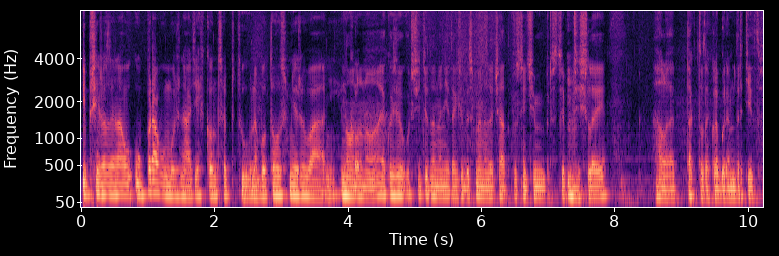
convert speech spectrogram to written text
i přirozenou úpravu možná těch konceptů nebo toho směřování. No, jako... no, no, jakože určitě to není tak, že bychom na začátku s něčím prostě hmm. přišli ale tak to takhle budeme drtit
